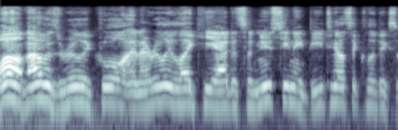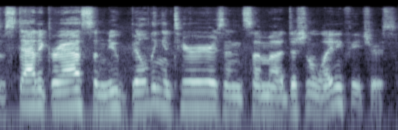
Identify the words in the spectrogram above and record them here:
Wow, that was really cool, and I really like he added some new scenic details, including some static grass, some new building interiors, and some additional lighting features.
